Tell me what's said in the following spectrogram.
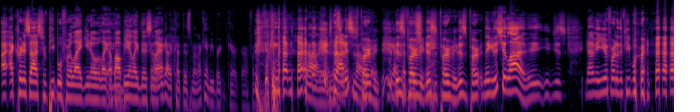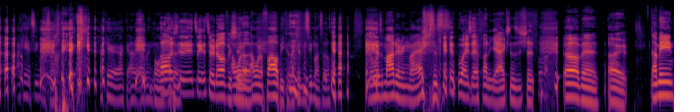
I, I criticize for people for like, you know, like about being like this. Like, we gotta cut this, man. I can't be breaking character in front of nah, nah, Nah, yeah, this nah, is- this is nah, we perfect. gotta- we gotta this is cut this perfect. This is perfect. This is perfect. Nigga, this shit live. You just, you know what I mean? You're in front of the people right now. I can't see myself. I can't. I, I, I've been going. oh I've shit, been- it, it turned off and I shit. want to. I want to foul because I couldn't see myself. no one's monitoring my actions. Why is that funny actions and shit? Oh man. All right. I mean,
